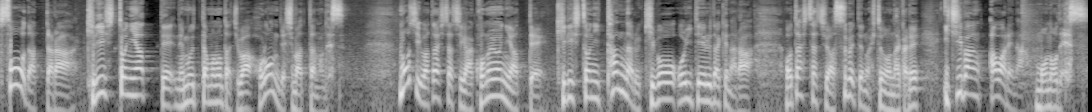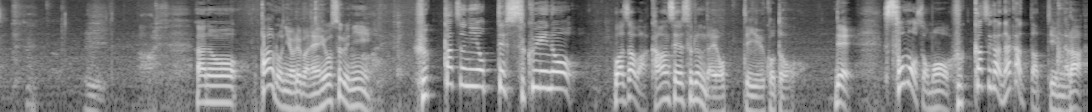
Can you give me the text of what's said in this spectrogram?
そうだったらキリストにあって眠った者たちは滅んでしまったのです。もし私たちがこの世にあってキリストに単なる希望を置いているだけなら私たちは全ての人の中で一番哀れなものです、あのパウロによればね要するに復活によって救いの技は完成するんだよっていうことでそもそも復活がなかったっていうなら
